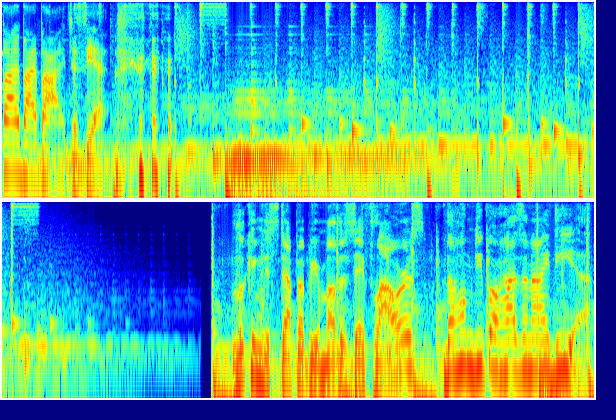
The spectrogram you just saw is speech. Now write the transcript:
bye bye bye just yet. Looking to step up your Mother's Day flowers? The Home Depot has an idea.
